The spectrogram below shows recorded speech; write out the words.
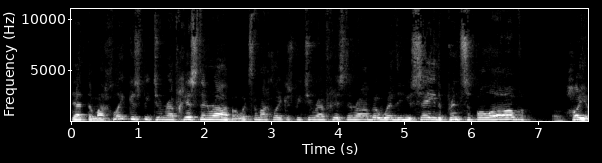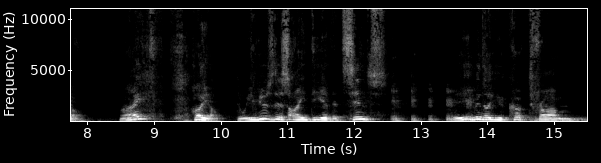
that the machlekes between Rav Chisda and Rabba. What's the machlekes between Rav Chisda and Rabba? Whether you say the principle of Hoyel, right? Hoyel. do we use this idea that since, even though you cooked from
